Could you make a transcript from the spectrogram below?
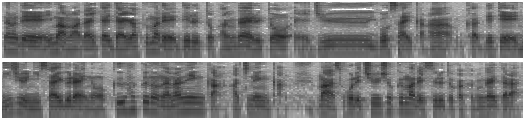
なので、今はまあ大体大学まで出ると考えると、えー、15歳かなか出て22歳ぐらいの空白の7年間、8年間、まあそこで昼食までするとか考えたら、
